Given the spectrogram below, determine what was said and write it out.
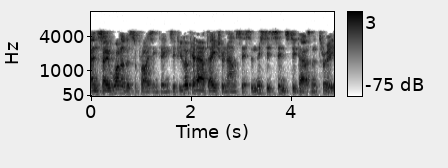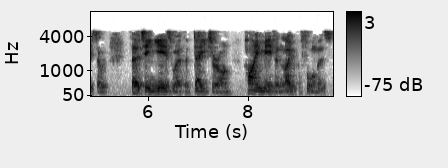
and so one of the surprising things, if you look at our data analysis, and this is since 2003, so 13 years worth of data on high, mid, and low performers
